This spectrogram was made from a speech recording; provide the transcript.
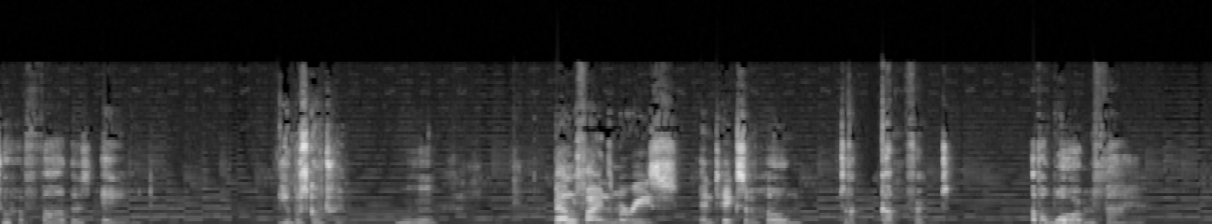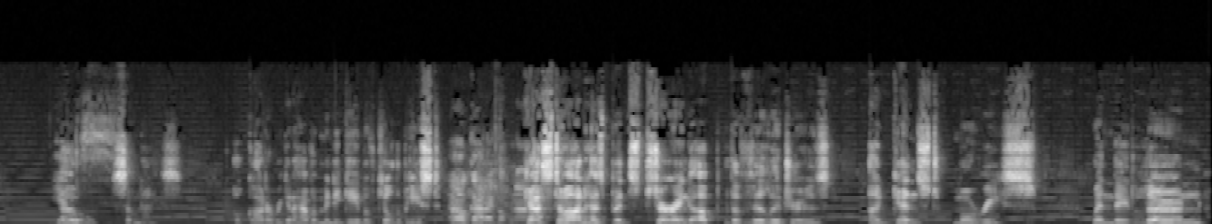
to her father's aid. You must go to him. hmm Belle finds Maurice and takes him home to the comfort of a warm fire. Yes. Oh, so nice. Oh god, are we gonna have a mini game of Kill the Beast? Oh god, I hope not. Gaston has been stirring up the villagers against Maurice. When they learn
